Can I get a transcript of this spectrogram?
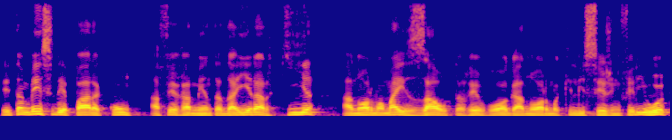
Ele também se depara com a ferramenta da hierarquia, a norma mais alta revoga a norma que lhe seja inferior,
